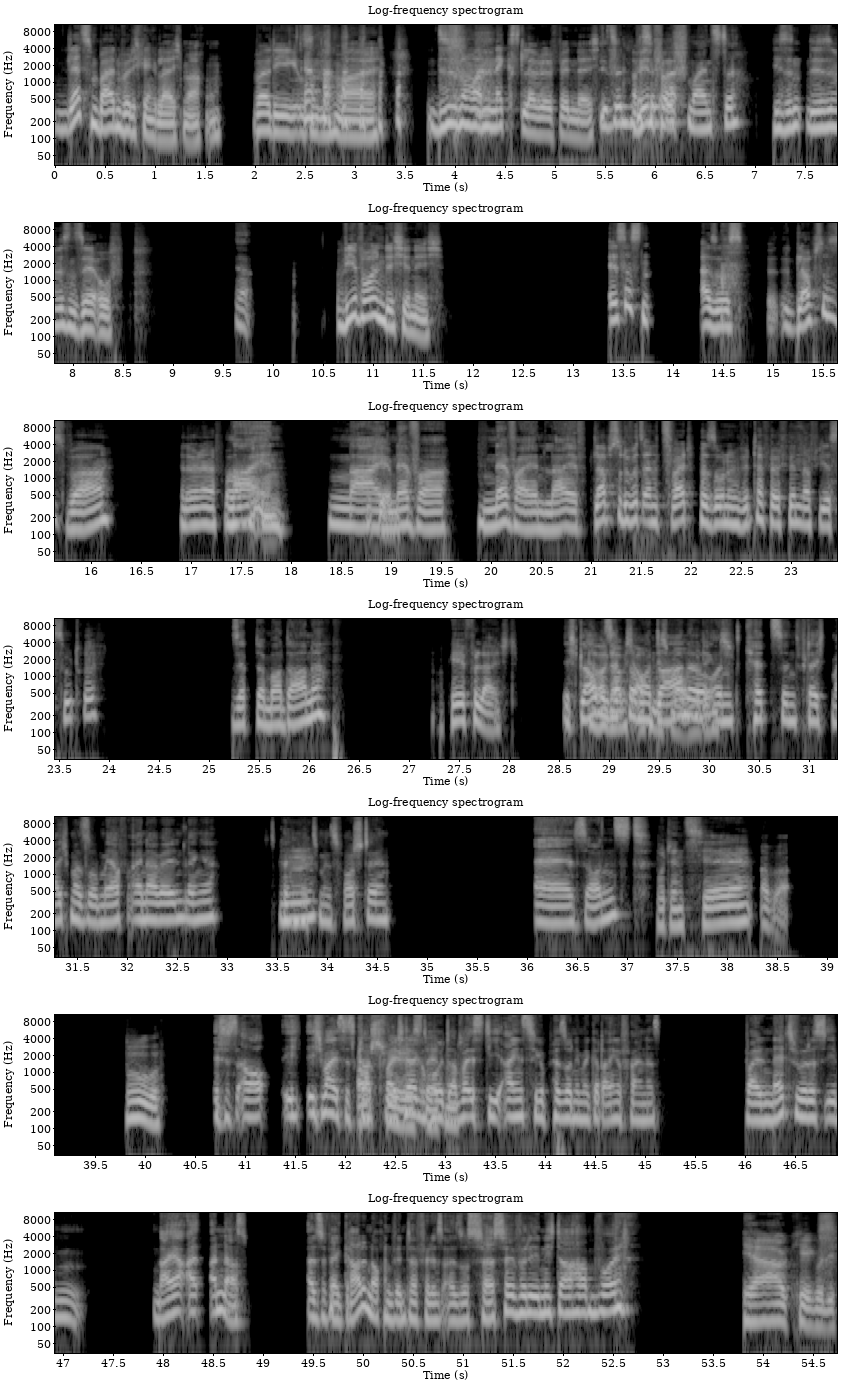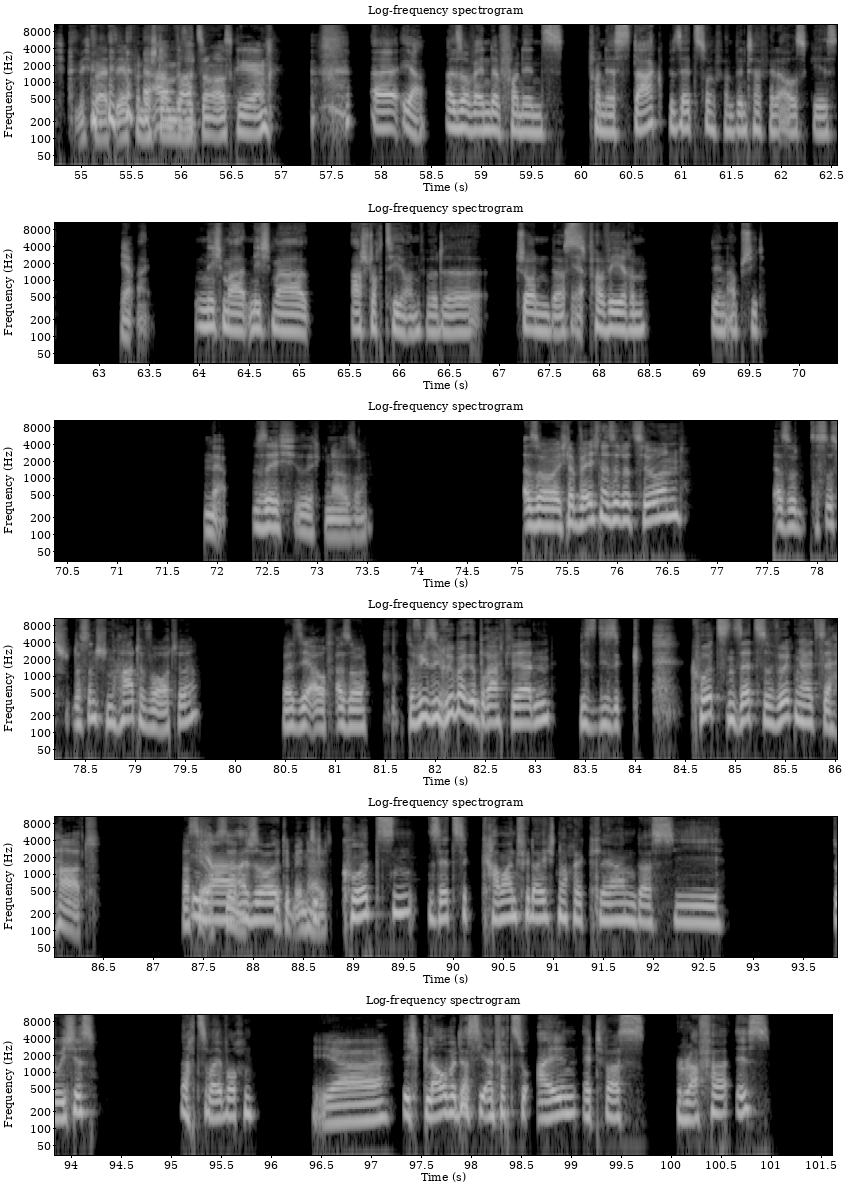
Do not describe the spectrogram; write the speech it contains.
die letzten beiden würde ich gern gleich machen, weil die sind nochmal, das ist nochmal Next Level, finde ich. Die sind ein Auf bisschen uff, meinst du? Die sind, die sind ein bisschen sehr uff. Ja. Wir wollen dich hier nicht. Ist das, ein- also es, glaubst du, es ist wahr? In irgendeiner Form? Nein. Nein, Okay. never. Never in life. Glaubst du, du würdest eine zweite Person in Winterfell finden, auf die es zutrifft? Septa Mordane. Okay, vielleicht. Ich glaube, Aber glaub Septa mal Mordane und Cat sind vielleicht manchmal so mehr auf einer Wellenlänge. Kann ich Mhm. mir zumindest vorstellen. Äh, sonst Potenziell, aber. Puh. ist es auch, ich, ich weiß, es ist gerade weit hergeholt, Statement. aber ist die einzige Person, die mir gerade eingefallen ist. Weil Ned würde es ihm, naja, anders. Also wer gerade noch in Winterfell ist, also Cersei würde ihn nicht da haben wollen. Ja, okay, gut. Ich, ich war jetzt eher von der Stammbesetzung ausgegangen. Äh, ja, also wenn du von, den, von der Stark-Besetzung von Winterfell ausgehst, Ja. nein. Nicht mal, nicht mal Arschloch Theon würde John das Ja. verwehren, den Abschied. Ja, sehe ich, sehe ich genauso. Also, ich glaube, wäre ich in einer Situation, also, das ist, das sind schon harte Worte, weil sie auch, also, so wie sie rübergebracht werden, diese, diese kurzen Sätze wirken halt sehr hart. Was sie Ja, auch sind also, mit dem Inhalt. Die kurzen Sätze kann man vielleicht noch erklären, dass sie durch ist. Nach zwei Wochen. Ja, Ich glaube, dass sie einfach zu allen etwas rougher ist.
